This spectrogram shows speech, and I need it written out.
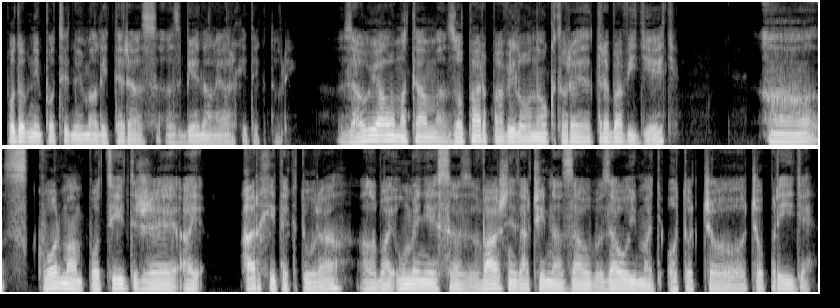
Podobný pocit sme mali teraz z Bienale architektúry. Zaujalo ma tam zo pár pavilónov, ktoré treba vidieť. A skôr mám pocit, že aj architektúra alebo aj umenie sa vážne začína zaujímať o to, čo, čo príde,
